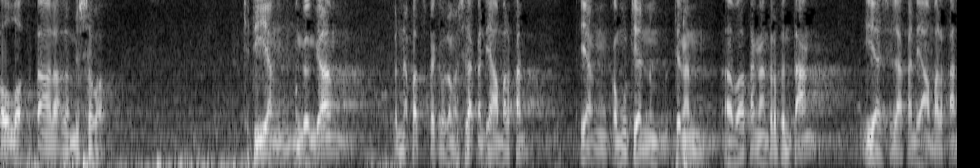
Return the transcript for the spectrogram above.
Allah taala alam bisawab. Jadi yang menggenggam pendapat sebagai ulama silakan diamalkan. Yang kemudian dengan apa, tangan terbentang, iya silakan diamalkan.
